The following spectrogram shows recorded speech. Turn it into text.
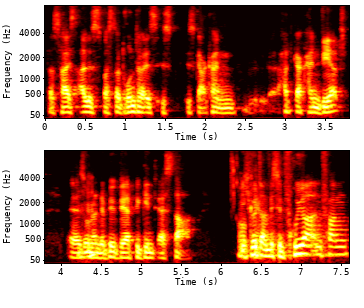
Das heißt, alles, was darunter ist, ist, ist gar kein, hat gar keinen Wert, äh, mhm. sondern der Wert beginnt erst da. Okay. Ich würde da ein bisschen früher anfangen,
